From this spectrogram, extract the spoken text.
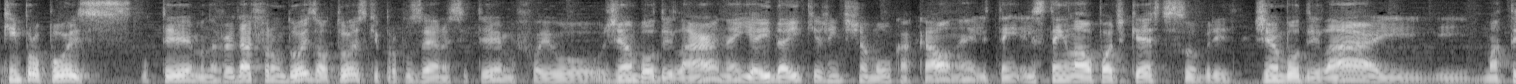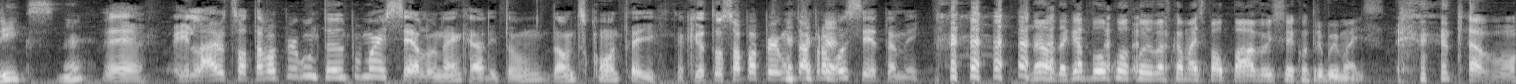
quem propôs o termo, na verdade, foram dois autores que propuseram esse termo, foi o Jean Baudrillard, né? E aí daí que a gente chamou o Cacau, né? Ele tem, eles têm lá o podcast sobre Jean Baudrillard e, e Matrix, né? É, e lá eu só tava perguntando pro Marcelo, né, cara? Então dá um desconto aí. Aqui eu tô só para perguntar para você também. Não, daqui a pouco a coisa vai ficar mais palpável e você contribui mais. tá bom.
